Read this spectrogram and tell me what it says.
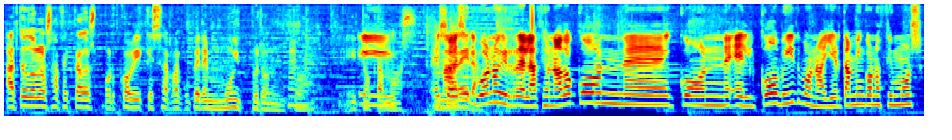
A todos los afectados por COVID que se recuperen muy pronto. Y tocamos eso madera. es, y bueno, y relacionado con, eh, con el COVID, bueno, ayer también conocimos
